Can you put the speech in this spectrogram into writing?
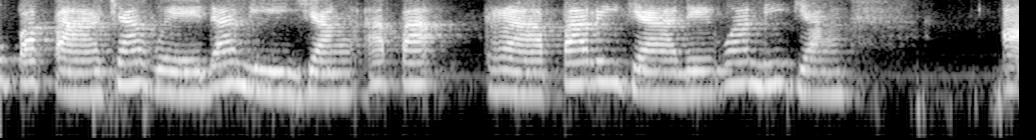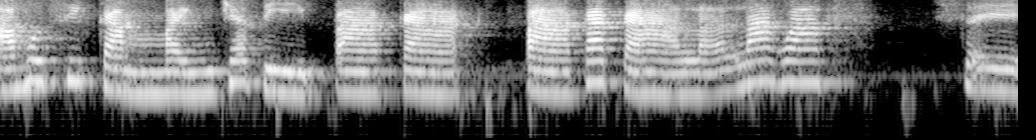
upapa cha We đa ni chàng apa ra parija dewa ni Si ahosikam mạnh cha tỳ pa ca pa ca ca la la wa se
